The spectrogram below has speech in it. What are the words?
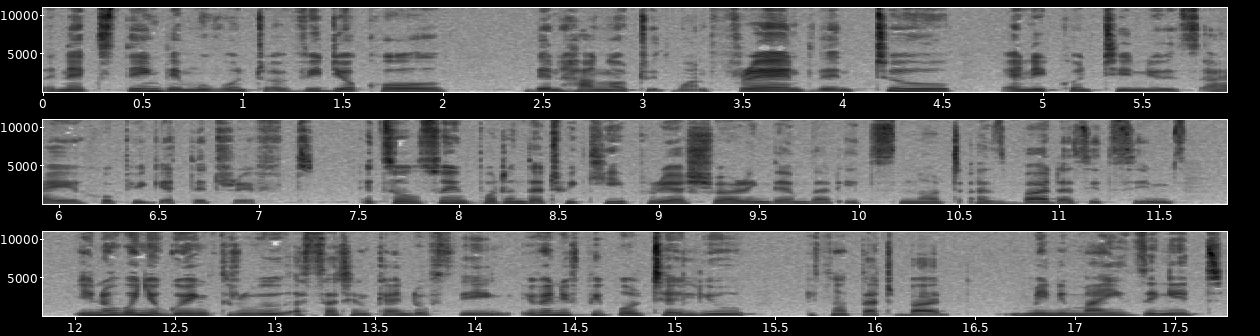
The next thing, they move on to a video call, then hang out with one friend, then two, and it continues. I hope you get the drift. It's also important that we keep reassuring them that it's not as bad as it seems. You know, when you're going through a certain kind of thing, even if people tell you it's not that bad, minimizing it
